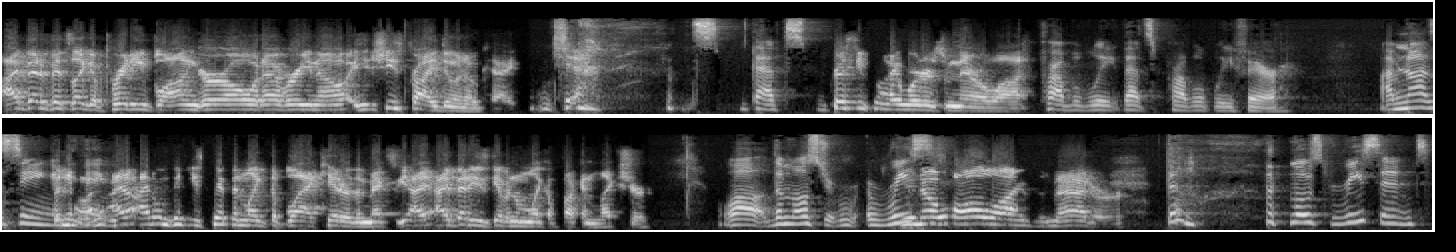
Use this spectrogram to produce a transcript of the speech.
I bet if it's like a pretty blonde girl, whatever, you know, she's probably doing okay. that's Christie probably orders from there a lot. probably that's probably fair. I'm not seeing But no, I, anything. I don't think he's tipping like the black kid or the Mexican. I, I bet he's giving him like a fucking lecture. well, the most r- You know, all lives matter. the most recent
